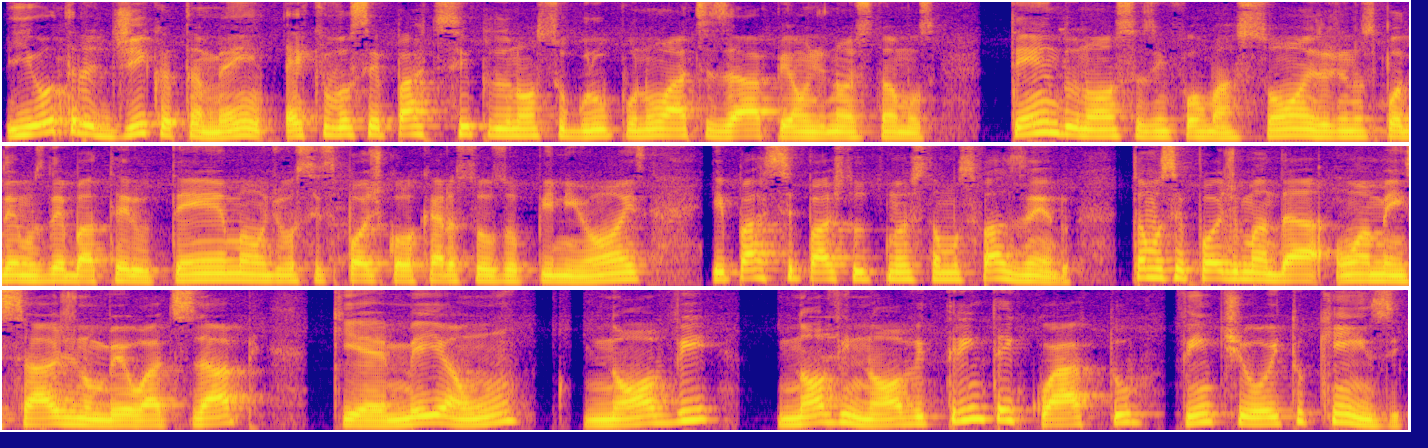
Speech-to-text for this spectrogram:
E outra dica também é que você participe do nosso grupo no WhatsApp, onde nós estamos tendo nossas informações, onde nós podemos debater o tema, onde vocês podem colocar as suas opiniões e participar de tudo que nós estamos fazendo. Então você pode mandar uma mensagem no meu WhatsApp, que é 619 9934 2815.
